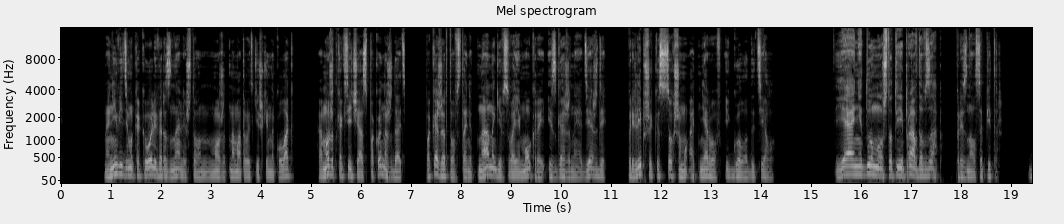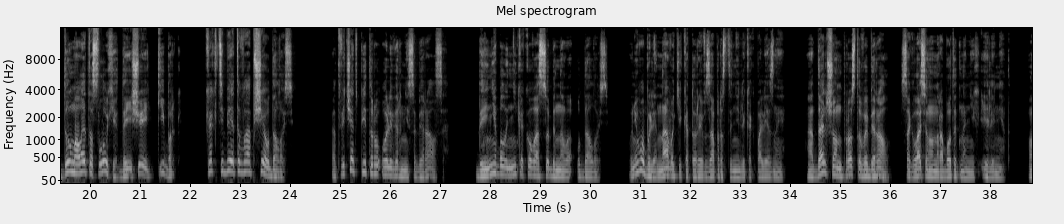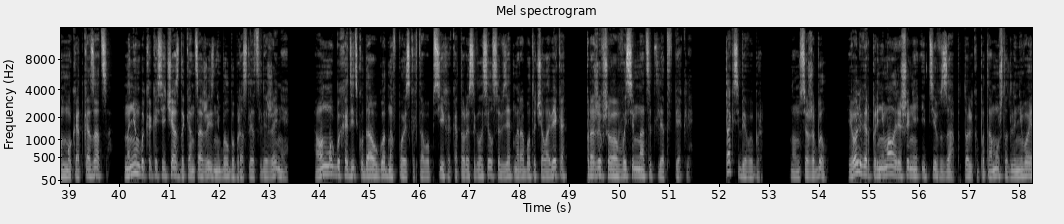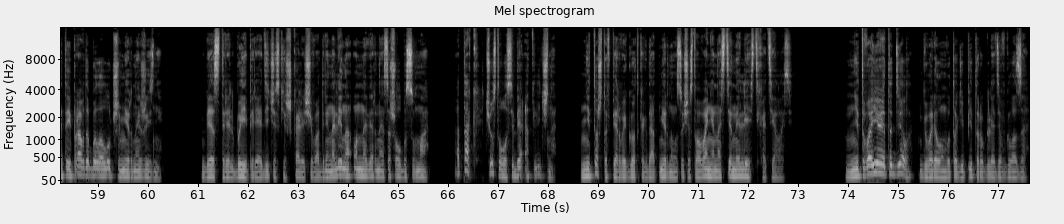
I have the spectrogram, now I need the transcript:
Они, видимо, как и Оливер, знали, что он может наматывать кишки на кулак, а может, как сейчас, спокойно ждать, пока жертва встанет на ноги в своей мокрой и сгаженной одежде, прилипшей к иссохшему от нервов и голода телу. «Я не думал, что ты и правда в ЗАП», — признался Питер. «Думал, это слухи, да еще и киборг. Как тебе это вообще удалось?» Отвечать Питеру Оливер не собирался. Да и не было никакого особенного «удалось». У него были навыки, которые в запростынили как полезные. А дальше он просто выбирал, согласен он работать на них или нет. Он мог и отказаться. На нем бы, как и сейчас, до конца жизни был бы браслет слежения, а он мог бы ходить куда угодно в поисках того психа, который согласился взять на работу человека, прожившего 18 лет в пекле. Так себе выбор. Но он все же был. И Оливер принимал решение идти в ЗАП, только потому, что для него это и правда было лучше мирной жизни. Без стрельбы и периодически шкалящего адреналина он, наверное, сошел бы с ума. А так, чувствовал себя отлично. Не то, что в первый год, когда от мирного существования на стены лезть хотелось. «Не твое это дело», — говорил он в итоге Питеру, глядя в глаза.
